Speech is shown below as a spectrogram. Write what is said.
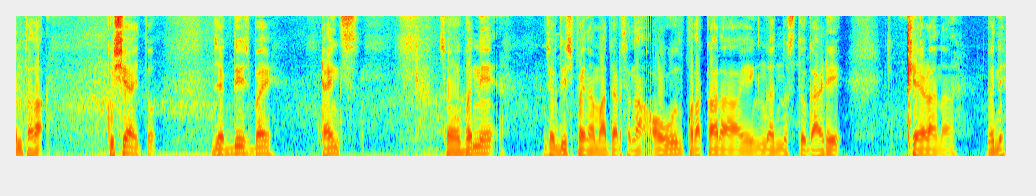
ಒಂಥರ. ಖುಷಿ ಆಯಿತು ಜಗದೀಶ್ ಬೈ ಥ್ಯಾಂಕ್ಸ್. ಸೊ ಬನ್ನಿ, ಜಗದೀಶ್ ಬಾಯ್ನ ಮಾತಾಡ್ಸೋಣ. ಅವ್ರ ಪ್ರಕಾರ ಹೆಂಗೆ ಅನ್ನಿಸ್ತು ಗಾಡಿ? ಕೇಳೋಣ. ಬನ್ನಿ.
